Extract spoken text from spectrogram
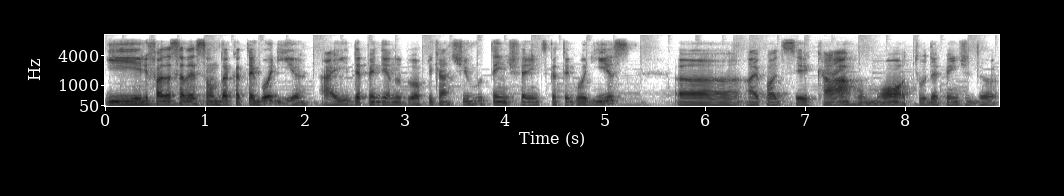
e ele faz a seleção da categoria. Aí, dependendo do aplicativo, tem diferentes categorias. Uh, aí pode ser carro, moto, depende do,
